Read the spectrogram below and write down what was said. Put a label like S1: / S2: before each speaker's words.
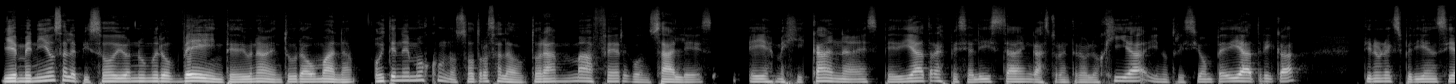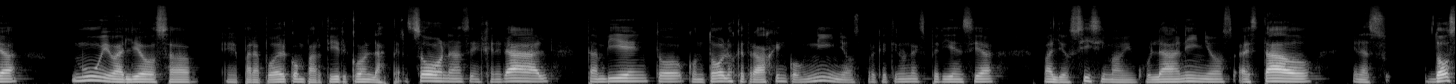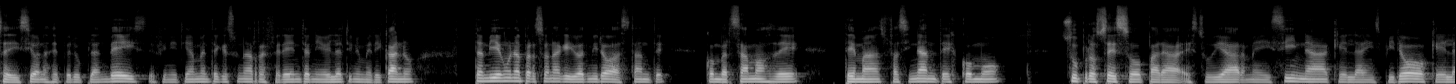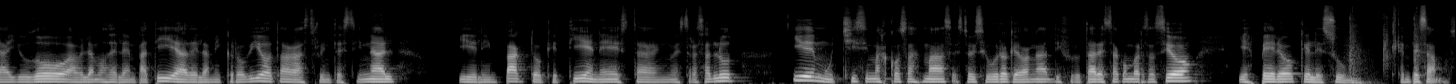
S1: Bienvenidos al episodio número 20 de Una aventura humana. Hoy tenemos con nosotros a la doctora Maffer González. Ella es mexicana, es pediatra especialista en gastroenterología y nutrición pediátrica. Tiene una experiencia muy valiosa eh, para poder compartir con las personas en general, también con todos los que trabajen con niños, porque tiene una experiencia valiosísima vinculada a niños. Ha estado en las dos ediciones de Perú Plan Base, definitivamente que es una referente a nivel latinoamericano. También una persona que yo admiro bastante. Conversamos de temas fascinantes como su proceso para estudiar medicina, que la inspiró, que la ayudó. Hablamos de la empatía, de la microbiota gastrointestinal y el impacto que tiene esta en nuestra salud y de muchísimas cosas más. Estoy seguro que van a disfrutar esta conversación y espero que les sume. Empezamos.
